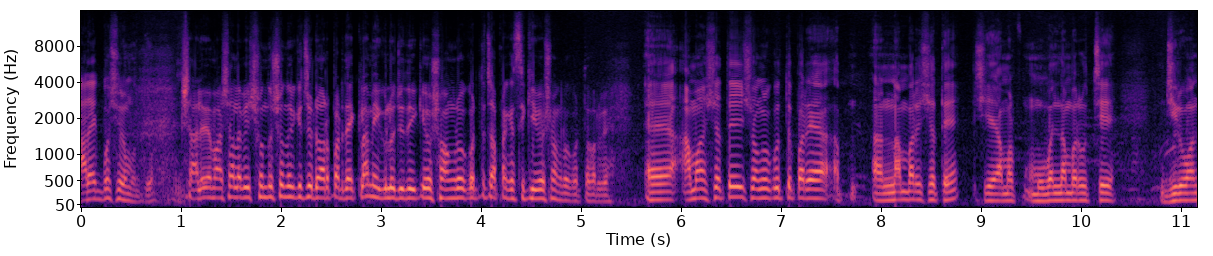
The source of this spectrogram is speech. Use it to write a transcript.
আর এক বছরের মধ্যে। শালিবে মাসালা বেশ সুন্দর সুন্দর কিছু ডরপার দেখলাম। এগুলো যদি কেউ সংগ্রহ করতে চায় আপনার কাছে কীভাবে সংগ্রহ করতে পারবে? আমার সাথে সংগ্রহ করতে পারে নাম্বারের সাথে। সে আমার মোবাইল নাম্বার হচ্ছে zero one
